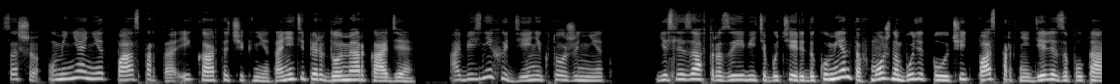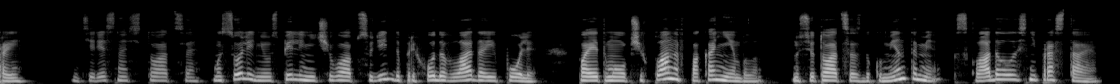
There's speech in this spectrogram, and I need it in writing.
Саша, у меня нет паспорта и карточек нет. Они теперь в доме Аркадия. А без них и денег тоже нет. Если завтра заявить об утере документов, можно будет получить паспорт недели за полторы. Интересная ситуация. Мы с Олей не успели ничего обсудить до прихода Влада и Поли, поэтому общих планов пока не было. Но ситуация с документами складывалась непростая.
